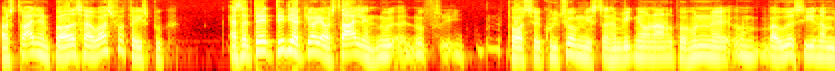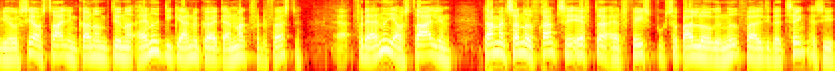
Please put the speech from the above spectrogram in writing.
Australien bøjede sig jo også for Facebook. Altså det, det de har gjort i Australien, nu, nu vores øh, kulturminister, som vi ikke nævner navnet på, hun, øh, hun var ude at sige, at vi har jo set Australien gøre noget, men det er noget andet, de gerne vil gøre i Danmark for det første. Ja. For det andet i Australien, der er man så nået frem til, efter at Facebook så bare lukkede ned for alle de der ting, at sige,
